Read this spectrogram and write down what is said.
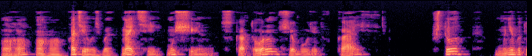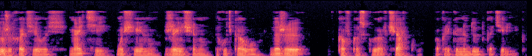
Ага, ага, хотелось бы найти мужчину, с которым все будет в кайф. Что? Мне бы тоже хотелось найти мужчину, женщину, да хоть кого, даже кавказскую овчарку, как рекомендует Котельников,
